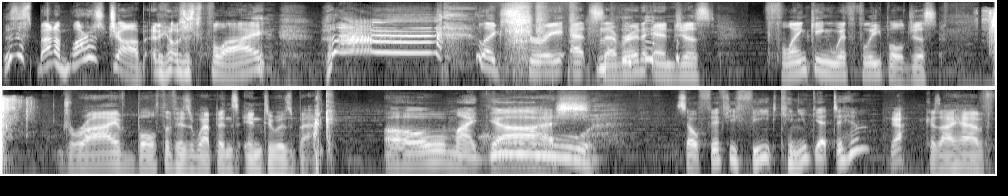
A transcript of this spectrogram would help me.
This is Malamara's job, and he'll just fly, like straight at Severin, and just flanking with Fleeple, just drive both of his weapons into his back. Oh my gosh. So 50 feet. Can you get to him? Yeah, because I have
